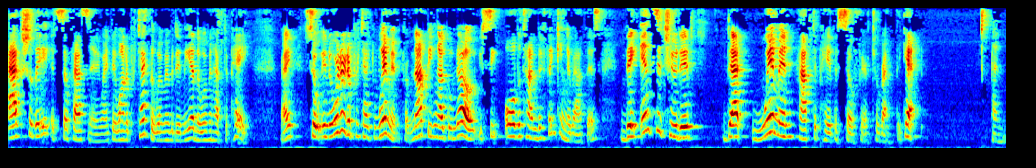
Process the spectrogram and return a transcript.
actually, it's so fascinating, right? They want to protect the women, but in the end, the women have to pay, right? So in order to protect women from not being agunot, you see all the time they're thinking about this, they instituted that women have to pay the sofer to write the get. And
